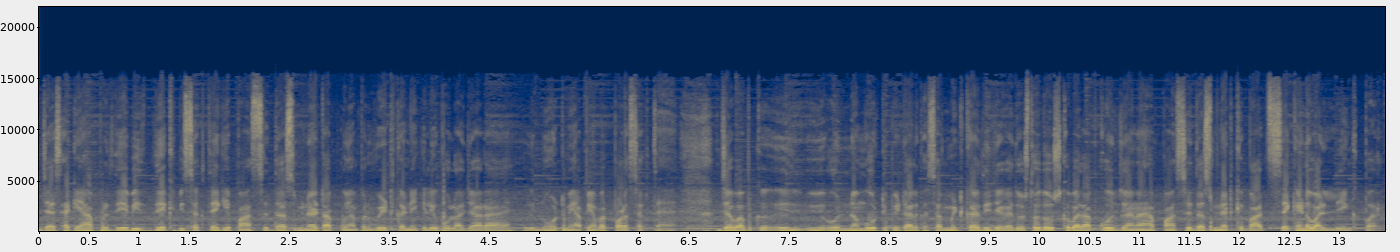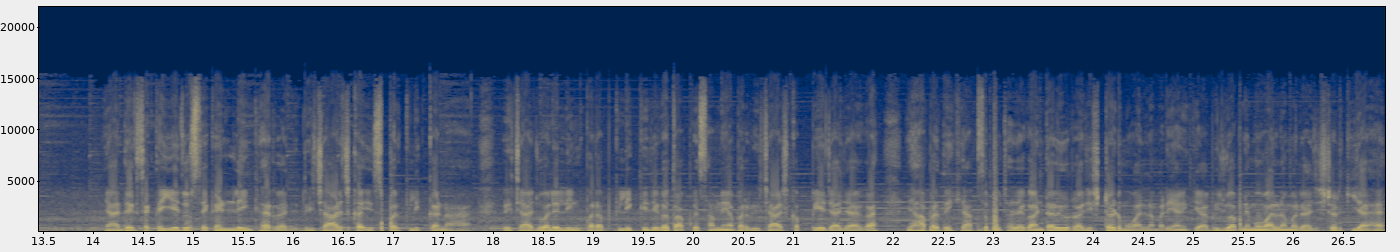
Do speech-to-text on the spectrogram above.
जैसा कि यहाँ पर दे भी, देख भी सकते हैं कि पाँच से दस मिनट आपको यहाँ पर वेट करने के लिए बोला जा रहा है। नोट में आप यहाँ पर पढ़ सकते हैं। जब आप नंबर ओ टी डाल कर सबमिट कर दीजिएगा दोस्तों तो उसके बाद आपको जाना है पाँच से दस मिनट के बाद सेकेंड वाले लिंक पर। यहाँ देख सकते हैं, ये जो सेकंड लिंक है रिचार्ज का, इस पर क्लिक करना है। रिचार्ज वाले लिंक पर आप क्लिक कीजिएगा तो आपके सामने यहाँ पर रिचार्ज का पेज आ जाएगा। यहाँ पर देखिए आपसे पूछा जाएगा enter your registered mobile number यानी कि अभी जो आपने मोबाइल नंबर रजिस्टर किया है,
